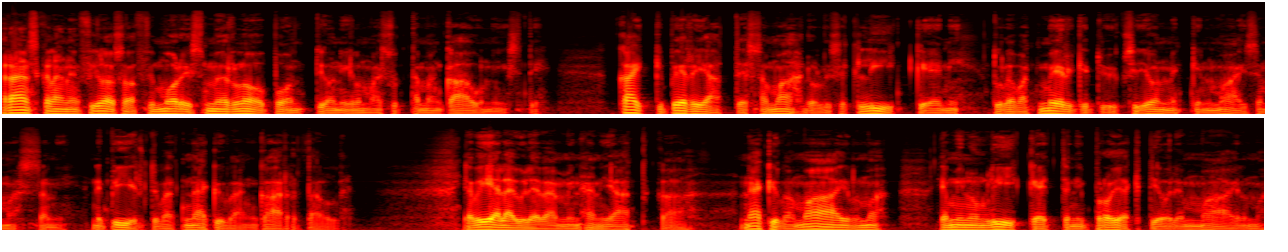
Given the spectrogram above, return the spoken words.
Ranskalainen filosofi Maurice Merleau-Pontti on ilmaissut tämän kauniisti. Kaikki periaatteessa mahdolliset liikkeeni tulevat merkityiksi jonnekin maisemassani. Ne piirtyvät näkyvän kartalle. Ja vielä ylevämmin hän jatkaa. Näkyvä maailma ja minun liikkeitteni projektioiden maailma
